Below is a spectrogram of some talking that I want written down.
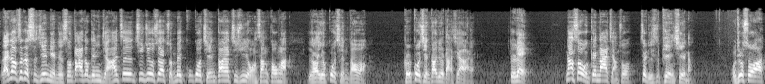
来到这个时间点的时候，大家都跟你讲啊，这就就是要准备过前高，要继续往上攻啊。有啊，有过前高啊，可过前高就打下来，对不对？那时候我跟大家讲说，这里是骗线了，我就说啊，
